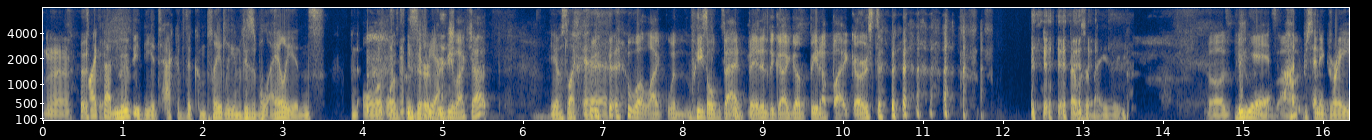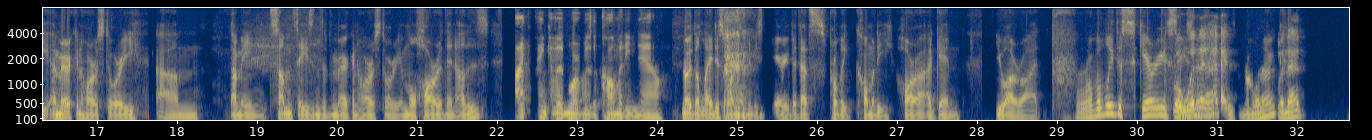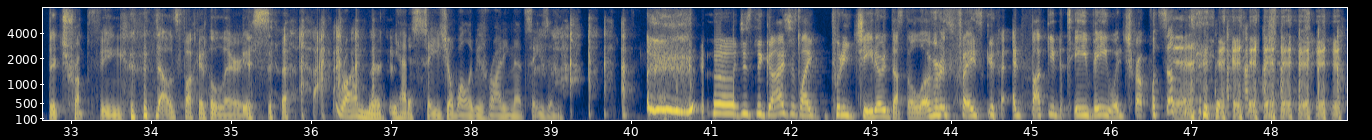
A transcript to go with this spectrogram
No. It's like that movie, The Attack of the Completely Invisible Aliens, and all it was was Is there a movie like that? It was like a well, like when we saw Bad Ben and the guy got beat up by a ghost. that was amazing. oh, it's But yeah, hundred percent agree. American Horror Story. Um, I mean, some seasons of American Horror Story are more horror than others. I think of it more of as a comedy now. No, the latest one's going to be scary, but that's probably comedy horror again. You are right. Probably the scariest Well, season of that is Roanoke. when that the Trump thing that was fucking hilarious. Ryan Murphy had a seizure while he was writing that season. Oh, just the guy's just like putting Cheeto dust all over his face and fucking the TV when Trump was up. Yeah.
